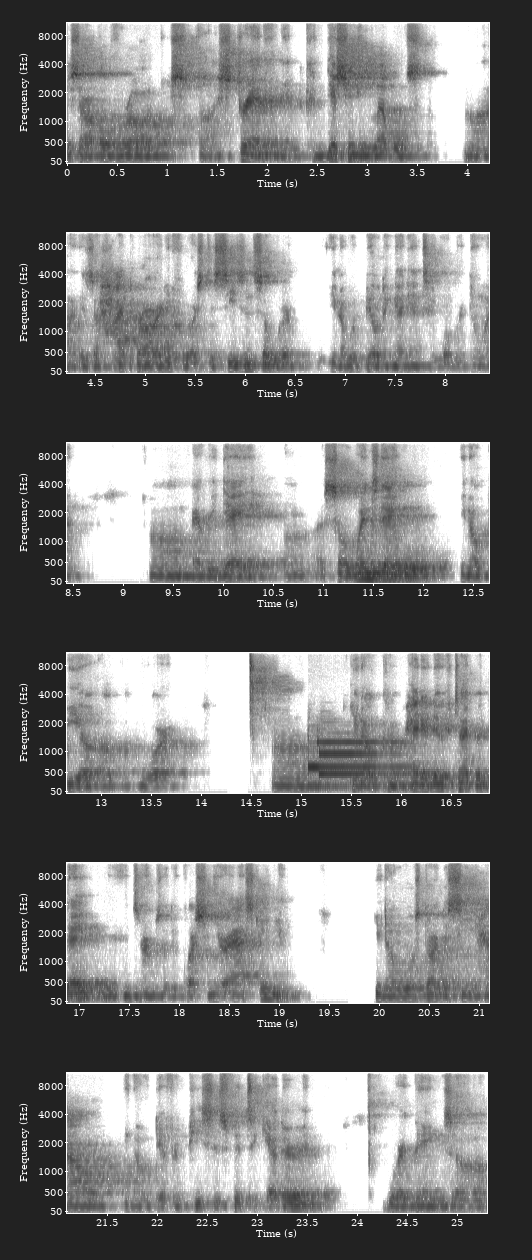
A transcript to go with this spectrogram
just our overall uh, strength and conditioning levels uh, is a high priority for us this season. So we're, you know, we're building that into what we're doing um, every day. Uh, so Wednesday will, you know, be a, a more, um, you know, competitive type of day in terms of the question you're asking, and you know, we'll start to see how you know different pieces fit together and where things, uh,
